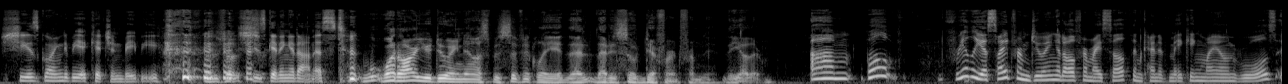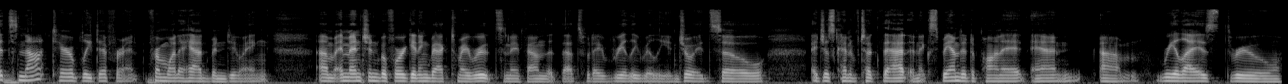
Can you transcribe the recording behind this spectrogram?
she is going to be a kitchen baby. She's getting it honest. what are you doing now specifically that that is so different from the, the other? Um, well, really, aside from doing it all for myself and kind of making my own rules, it's not terribly different from what I had been doing. Um, I mentioned before getting back to my roots, and I found that that's what I really, really enjoyed. So I just kind of took that and expanded upon it and um, realized through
